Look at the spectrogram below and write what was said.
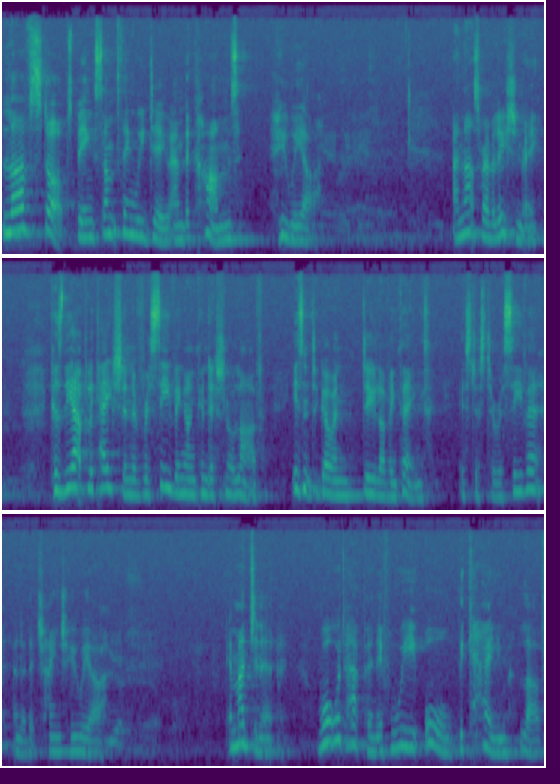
love stops being something we do and becomes who we are. And that's revolutionary. Because the application of receiving unconditional love isn't to go and do loving things, it's just to receive it and let it change who we are. Imagine it. What would happen if we all became love?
